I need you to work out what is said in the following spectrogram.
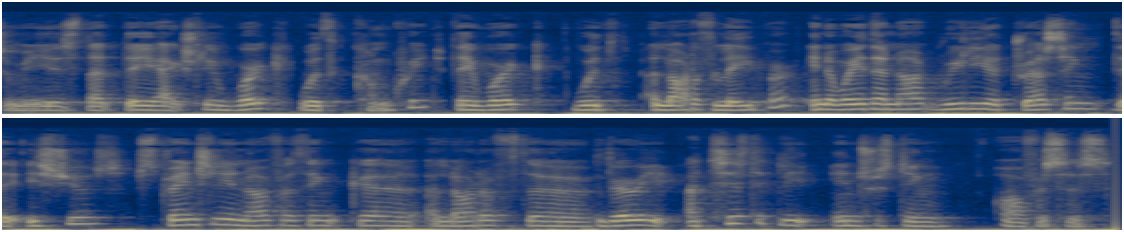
to me is that they actually work with concrete. They work with a lot of labor. In a way, they're not really addressing the issues. Strangely enough, I think uh, a lot of the very artistically interesting offices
